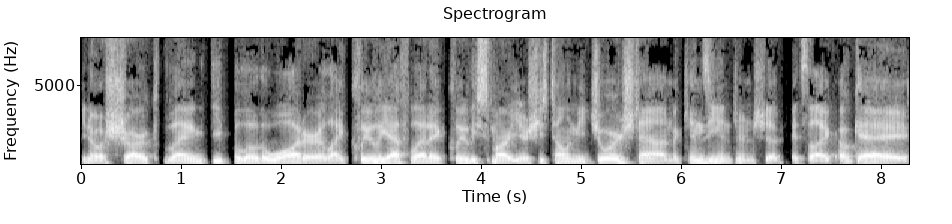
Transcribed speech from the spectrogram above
you know, a shark laying deep below the water, like clearly athletic, clearly smart. You know, she's telling me Georgetown, McKinsey internship. It's like, okay,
